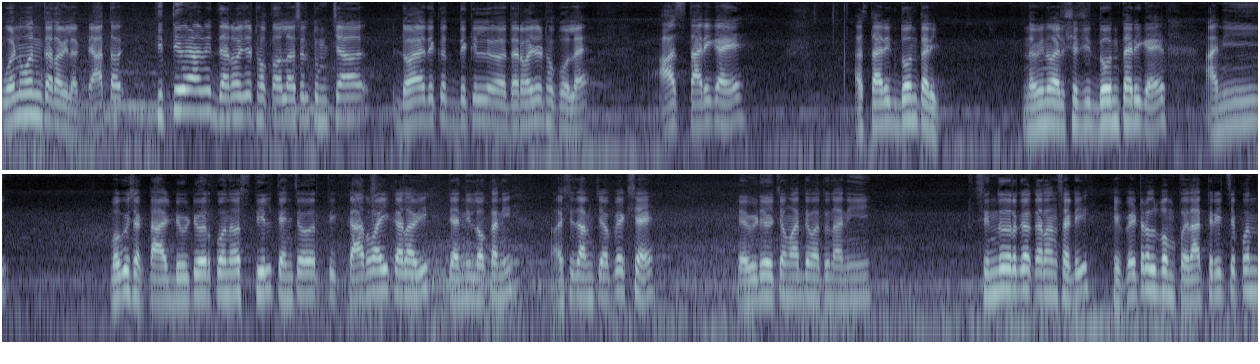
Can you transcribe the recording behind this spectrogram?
वन वन करावी लागते. आता किती वेळा मी दरवाजा ठोकावला असेल तुमच्या डोळ्या देखत देखील दरवाजा ठोकवला आहे आज तारीख आहे. आज तारीख दोन तारीख. नवीन वर्षाची दोन तारीख आहे. आणि बघू शकता आज ड्युटीवर कोण असतील त्यांच्यावरती कारवाई करावी त्यांनी लोकांनी. अशीच आमची अपेक्षा आहे. या व्हिडिओच्या माध्यमातून आणि सिंधुदुर्गकरांसाठी हे पेट्रोल पंप रात्रीचे पण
